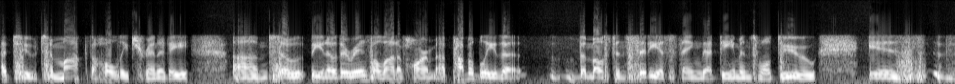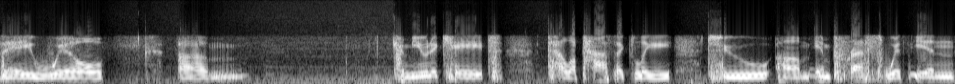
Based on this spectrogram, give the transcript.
uh, to to mock the Holy Trinity. Um, so you know there is a lot of harm. Uh, probably the the most insidious thing that demons will do is they will um, communicate telepathically to um, impress within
